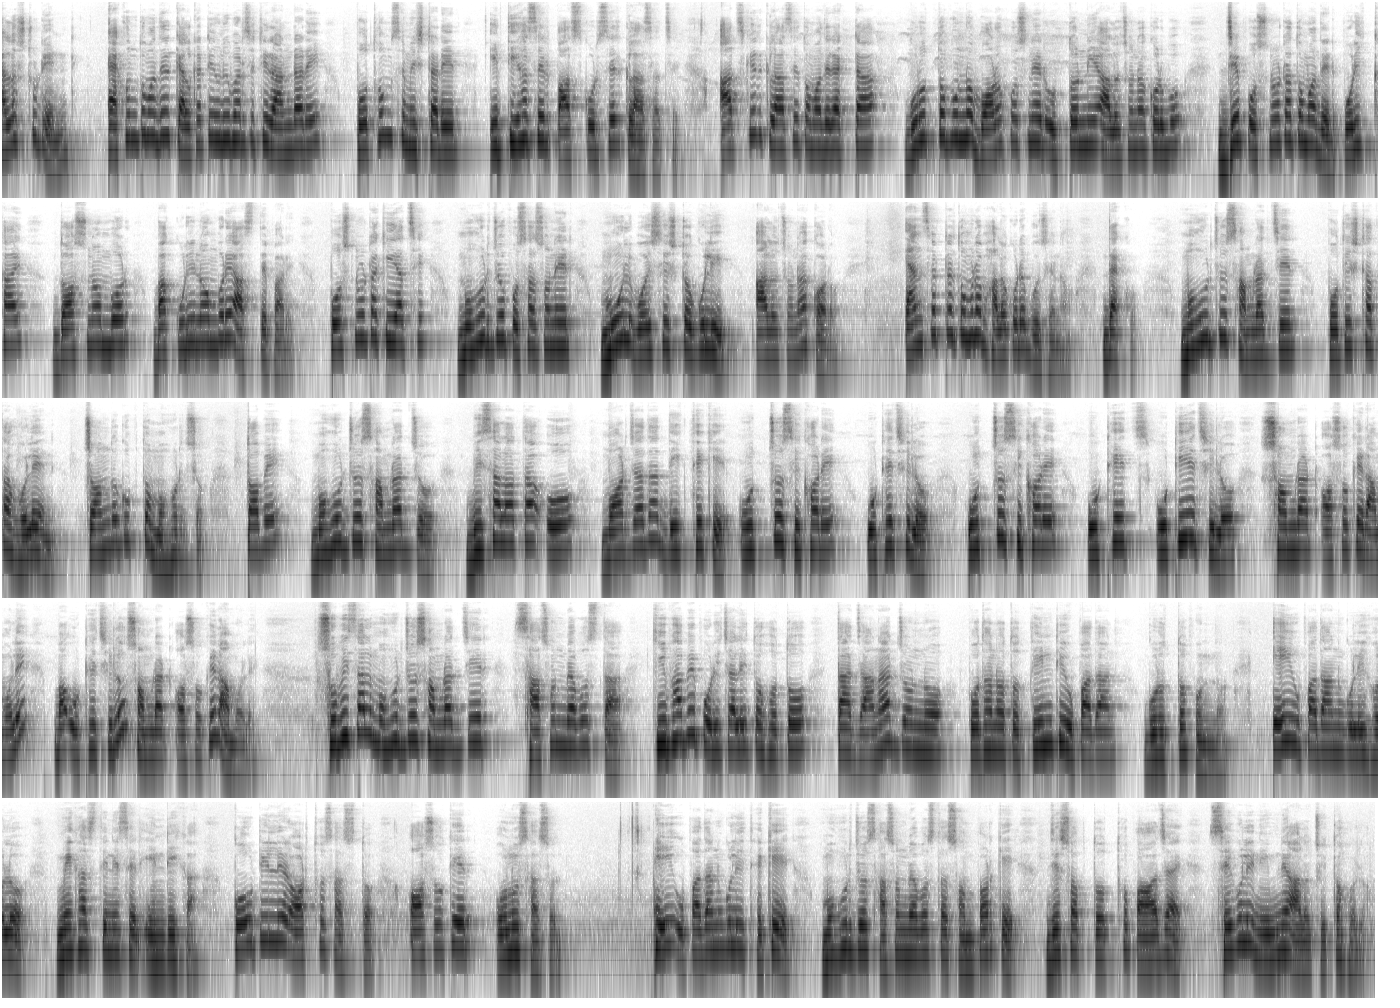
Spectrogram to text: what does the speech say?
Hello student এখন তোমাদের ক্যালকাটা ইউনিভার্সিটির আন্ডারে প্রথম সেমিস্টারের ইতিহাসের পাস কোর্সের ক্লাস আছে। আজকের ক্লাসে তোমাদের একটা গুরুত্বপূর্ণ বড় প্রশ্নের উত্তর নিয়ে আলোচনা করব, যে প্রশ্নটা তোমাদের পরীক্ষায় দশ নম্বর বা কুড়ি নম্বরে আসতে পারে। প্রশ্নটা কি আছে? মুহুর্য প্রশাসনের মূল বৈশিষ্ট্যগুলি আলোচনা করো। অ্যান্সারটা তোমরা ভালো করে বুঝে নাও। দেখো মৌর্য সাম্রাজ্যের প্রতিষ্ঠাতা হলেন চন্দ্রগুপ্ত মৌর্য তবে মৌর্য সাম্রাজ্য বিশালতা ও মর্যাদার দিক থেকে উচ্চ শিখরে উঠেছিল, উচ্চ শিখরে উঠে, উঠিয়েছিল সম্রাট অশোকের আমলে বা উঠেছিল সম্রাট অশোকের আমলে। সুবিশাল মৌর্য সাম্রাজ্যের শাসন ব্যবস্থা কীভাবে পরিচালিত হতো তা জানার জন্য প্রধানত তিনটি উপাদান গুরুত্বপূর্ণ। এই উপাদানগুলি হল মেঘাস্তিনিসের ইন্ডিকা কৌটিল্যের অর্থশাস্ত্র, অশোকের অনুশাসন। এই উপাদানগুলি থেকে মুহুর্য শাসন ব্যবস্থা সম্পর্কে যেসব তথ্য পাওয়া যায়, সেগুলি নিম্নে আলোচিত হলো।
